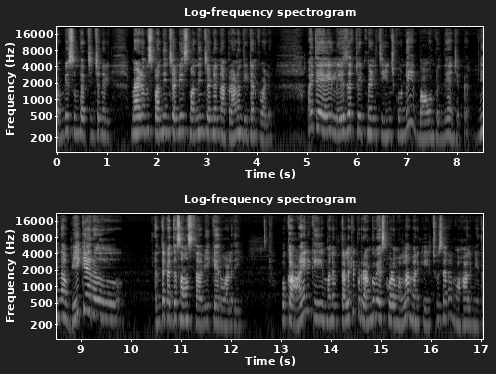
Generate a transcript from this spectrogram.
పంపిస్తుంటారు చిన్న చిన్నవి. మేడం స్పందించండి స్పందించండి అని నా ప్రాణం తీయటానికి వాళ్ళు. అయితే లేజర్ ట్రీట్మెంట్ చేయించుకోండి బాగుంటుంది అని చెప్పారు. నిన్న వీకేర్ ఎంత పెద్ద సంస్థ వీకేర్ వాళ్ళది? ఒక ఆయనకి మనం తలకి ఇప్పుడు రంగు వేసుకోవడం వల్ల మనకి చూసారా? మొహాల మీద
